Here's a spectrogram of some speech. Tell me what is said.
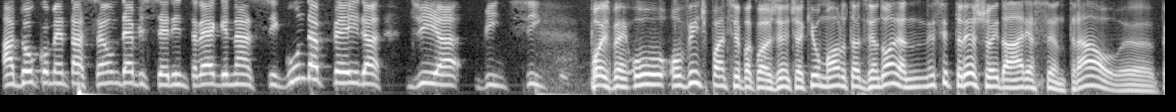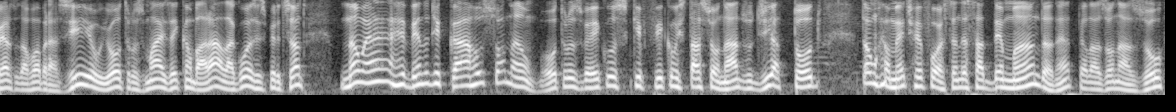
A documentação deve ser entregue na segunda-feira, dia 25. Pois bem, o ouvinte participa com a gente aqui. O Mauro está dizendo: olha, nesse trecho aí da área central, eh, perto da Rua Brasil e outros mais aí, Cambará, Lagoas, Espírito Santo, não é revenda de carros só, não. Outros veículos que ficam estacionados o dia todo estão realmente reforçando essa demanda, né, pela Zona Azul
